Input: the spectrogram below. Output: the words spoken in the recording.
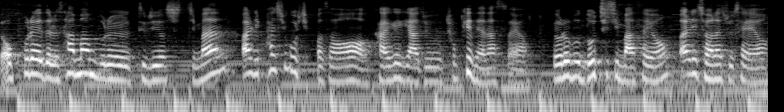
업그레이드를 4만 불을 들으셨지만 빨리 파시고 싶어서 가격이 아주 좋게 내놨어요. 여러분 놓치지 마세요. 빨리 전화 주세요.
